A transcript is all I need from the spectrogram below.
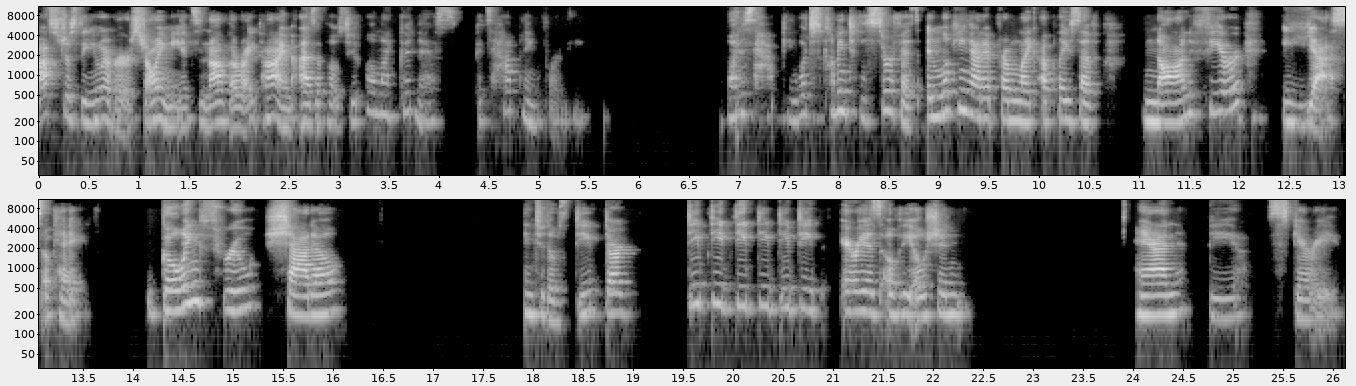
That's just the universe showing me it's not the right time, as opposed to, oh my goodness, it's happening for me. What is happening? What's coming to the surface? And looking at it from like a place of non fear, yes, okay, going through shadow into those deep, dark, deep, deep, deep, deep, deep, deep areas of the ocean can be scary.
